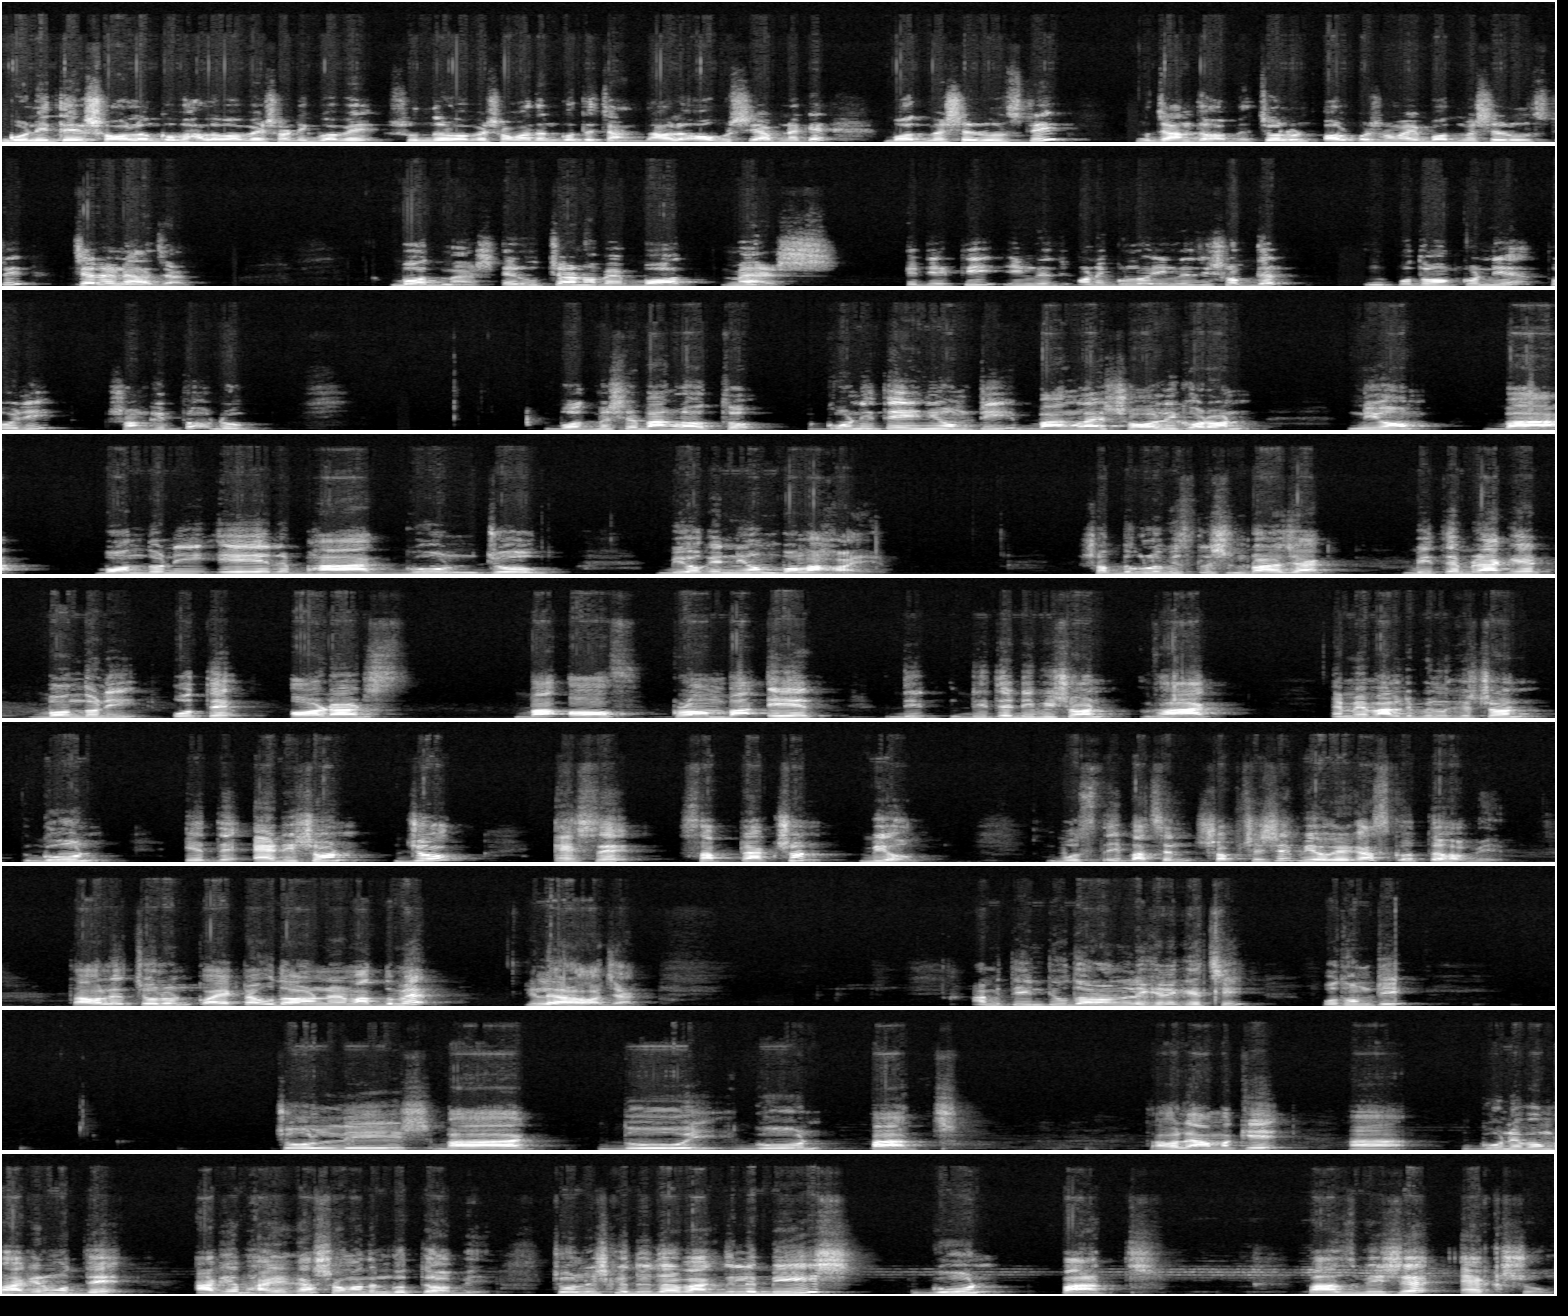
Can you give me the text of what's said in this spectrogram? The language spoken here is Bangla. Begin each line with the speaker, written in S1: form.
S1: গণিতে সরল ভালোভাবে, সঠিকভাবে, সুন্দরভাবে সমাধান করতে চান, তাহলে অবশ্যই আপনাকে বদমাসের রুলসটি জানতে হবে। চলুন অল্প সময়ে বদমাসের রুলসটি জেনে নেওয়া যাক। বদমাস এর উচ্চারণ হবে বদম্যাশ এটি একটি ইংরেজি, অনেকগুলো ইংরেজি শব্দের প্রথম অক্ষর নিয়ে তৈরি সংক্ষিপ্ত রূপ। বদমাসের বাংলা অর্থ, গণিতে এই নিয়মটি বাংলায় সরলীকরণ নিয়ম বা বন্ধনী, এর, ভাগ, গুণ, যোগ বিয়োগের নিয়ম বলা হয়। শব্দগুলো বিশ্লেষণ করা যাক। বিতে ব্র্যাকেট, বন্ধনী, ওতে অর্ডারস বা অফ, ক্রম বা এর ডিতে ডিভিশন, ভাগ এম এ মাল্টিপ্লিকেশন, গুণ, এতে অ্যাডিশন, যোগ এস এ সাবট্রাকশন, বিয়োগ। বুঝতেই পাচ্ছেন সবশেষে বিয়োগের কাজ করতে হবে। তাহলে চলুন কয়েকটা উদাহরণের মাধ্যমে ক্লিয়ার হওয়া যাক। আমি তিনটি উদাহরণ লিখে রেখেছি। প্রথমটি, চল্লিশ ভাগ দুই গুণ পাঁচ। তাহলে আমাকে গুণ এবং ভাগের মধ্যে আগে ভাগের কাজ সমাধান করতে হবে। চল্লিশকে দুই দ্বারা ভাগ দিলে বিশ, গুণ পাঁচ। পাঁচ বিশে একশো।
